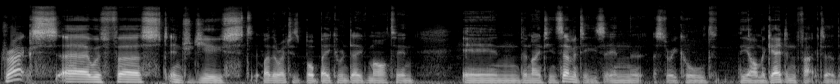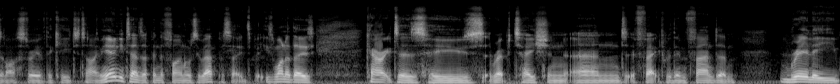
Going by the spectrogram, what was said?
Drax uh, was first introduced by the writers Bob Baker and Dave Martin in the 1970s in a story called The Armageddon Factor, the last story of the Key to Time. He only turns up in the final two episodes, but he's one of those characters whose reputation and effect within fandom really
